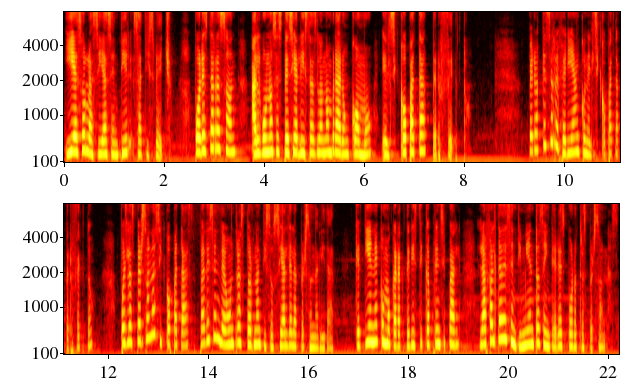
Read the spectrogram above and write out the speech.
y eso lo hacía sentir satisfecho. Por esta razón, algunos especialistas lo nombraron como el psicópata perfecto. ¿Pero a qué se referían con el psicópata perfecto? Pues las personas psicópatas padecen de un trastorno antisocial de la personalidad, que tiene como característica principal la falta de sentimientos e interés por otras personas.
